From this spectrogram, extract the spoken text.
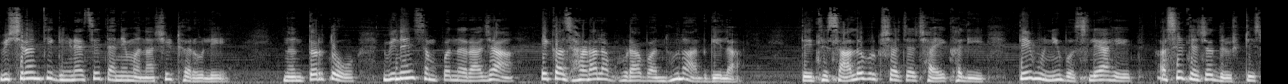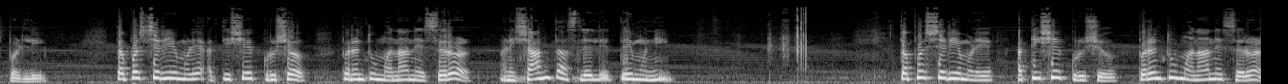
विश्रांती घेण्याचे त्याने मनाशी ठरवले. नंतर तो विनय संपन्न राजा एका झाडाला घोडा बांधून आत गेला. तेथे सालवृक्षाच्या छायेखाली ते मुनी बसले आहेत असे त्याच्या दृष्टीस पडले. तपश्चर्येमुळे अतिशय कृश परंतु मनाने सरळ आणि शांत असलेले ते मुनी. तपश्चर्येमुळे अतिशय कृश परंतु मनाने सरळ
